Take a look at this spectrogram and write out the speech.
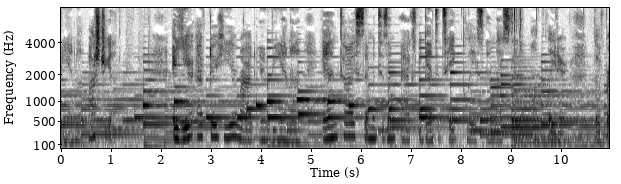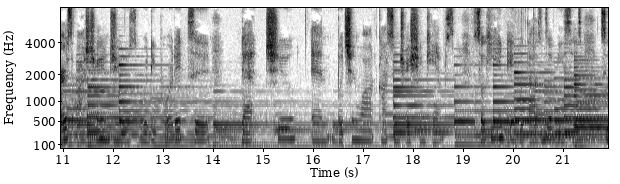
Vienna, Austria. A year after he arrived in Vienna, anti Semitism acts began to take place, and less than a month later, the first Austrian Buchenwald concentration camps. So he enabled thousands of visas to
